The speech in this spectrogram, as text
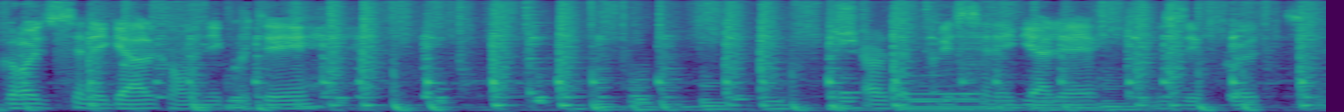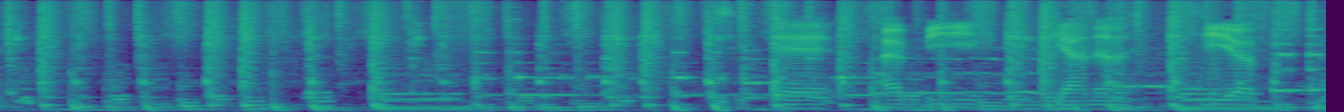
Belgrade du Sénégal qu'on écoutait. Shout à tous les Sénégalais qui nous écoutent. C'était Abi Ghana Diop.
